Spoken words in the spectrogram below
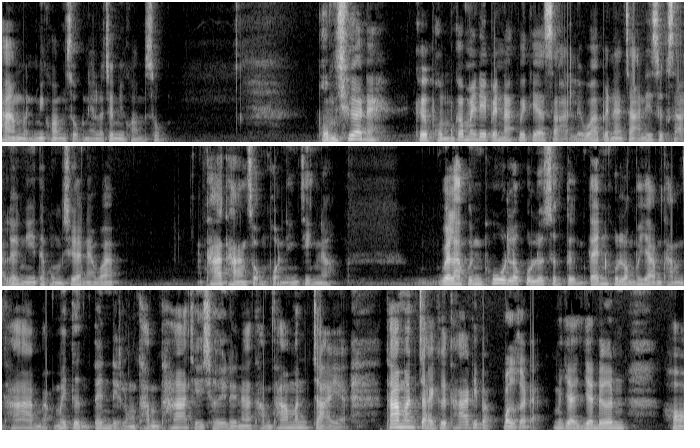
ทางเหมือนมีความสุขเนี่ยเราจะมีความสุข ผมเชื่อนะคือผมก็ไม่ได้เป็นนักวิทยาศาสตร์หรือว่าเป็นอาจารย์ที่ศึกษาเรื่องนี้ แต่ผมเชื่อนะว่าท่าทางส่งผลจริงๆเนาะเวลาคุณพูดแล้วคุณรู้สึกตื่นเต้น คุณลองพยายามทำท่าแบบไม่ตื่นเต้นเดี๋ยวลองทำท่าเฉยๆเลยนะทำท่ามั่นใจอะ่ะท่ามั่นใจคือท่าที่แบบเปิดอะ่ะมันอย่าอย่าเดิน ห่อ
